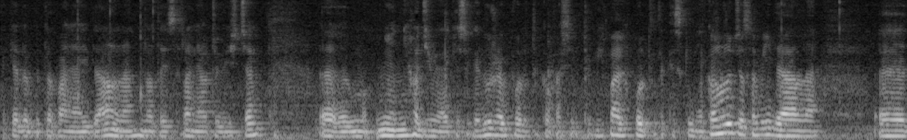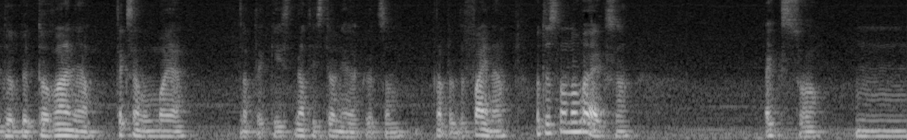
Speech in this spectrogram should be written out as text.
takie do bytowania idealne, na tej stronie oczywiście. Ym, nie, nie chodzi mi o jakieś takie duże pól, tylko właśnie do takich małych pól, to takie skiny jak on są idealne y, do bytowania. Tak samo moje na, takiej, na tej stronie akurat są naprawdę fajne. Bo to jest to nowe EXO. EXO. Mm.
